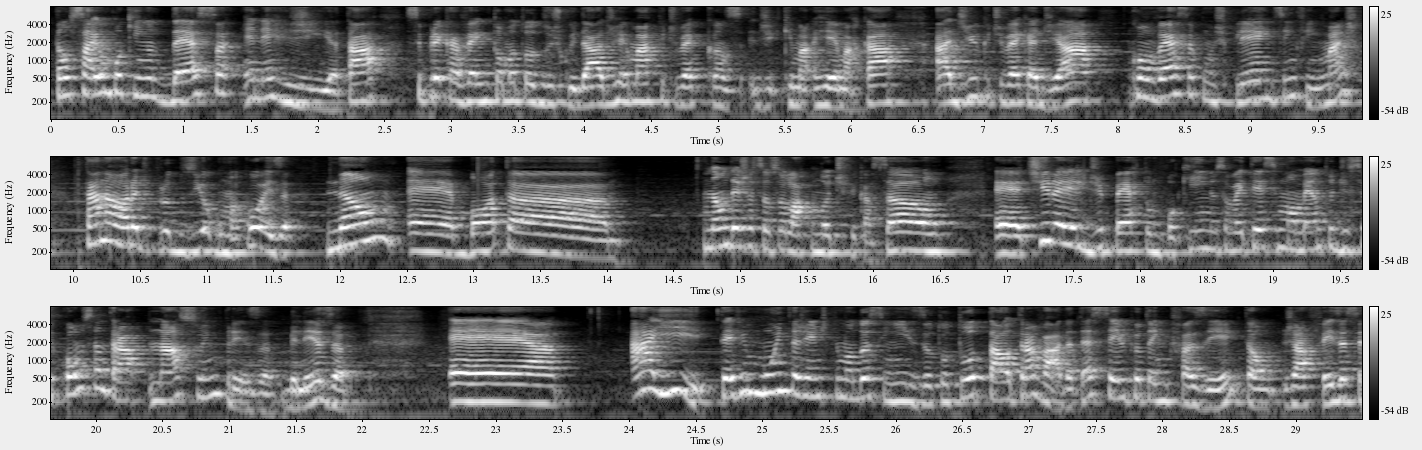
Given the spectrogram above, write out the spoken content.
Então sai um pouquinho dessa energia, tá? Se precavendo, toma todos os cuidados, remarca o que tiver que, remarcar, adia o que tiver que adiar, conversa com os clientes, enfim. Mas tá na hora de produzir alguma coisa, não é, bota não deixa seu celular com notificação, é, tira ele de perto um pouquinho, você vai ter esse momento de se concentrar na sua empresa, beleza? É, Aí, teve muita gente que mandou assim, Isa, eu tô total travada, até sei o que eu tenho que fazer. Então, já fez essa,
